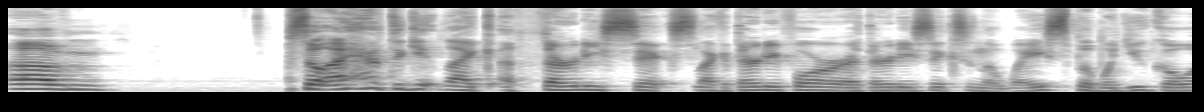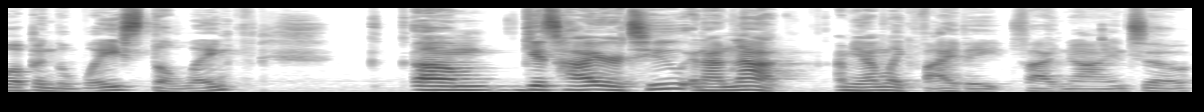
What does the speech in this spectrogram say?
Um, so I have to get like a 36, like a 34 or a 36 in the waist, but when you go up in the waist, the length um gets higher too. And I'm not. I mean, I'm like 5'8", 5'9", so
